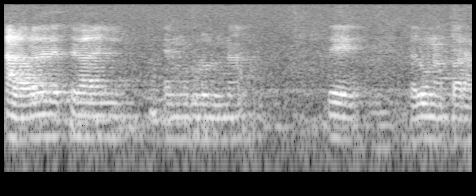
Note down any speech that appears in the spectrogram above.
a la hora de despegar el, módulo lunar de la luna para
